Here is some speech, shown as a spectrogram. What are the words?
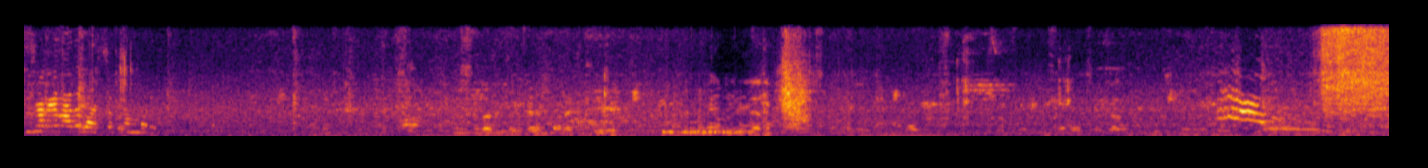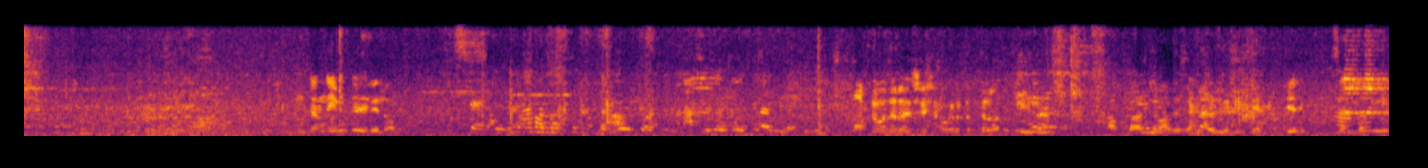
तुझ्याकडे माझा व्हॉट्सअप नंबर आहे. उनका नेम के ले लो आपल्यामध्ये रजिस्ट्रेशन वगैरे सब करवा दो आप बाद में वहाँ से सैंपल ले लीजिए ये सैंपल ले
